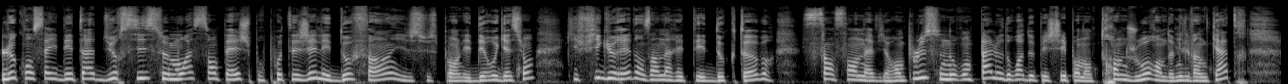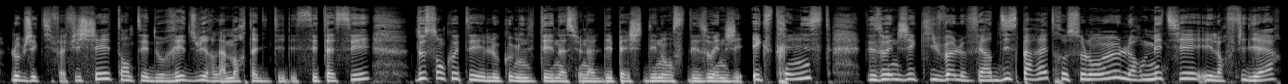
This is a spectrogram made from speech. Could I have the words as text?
Le Conseil d'État durcit ce mois sans pêche pour protéger les dauphins. Il suspend les dérogations qui figuraient dans un arrêté d'octobre. 500 navires en plus n'auront pas le droit de pêcher pendant 30 jours en 2024. L'objectif affiché, tenter de réduire la mortalité des cétacés. De son côté, le comité national des pêches dénonce des ONG extrémistes, des ONG qui veulent faire disparaître, selon eux, leur métier et leur filière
